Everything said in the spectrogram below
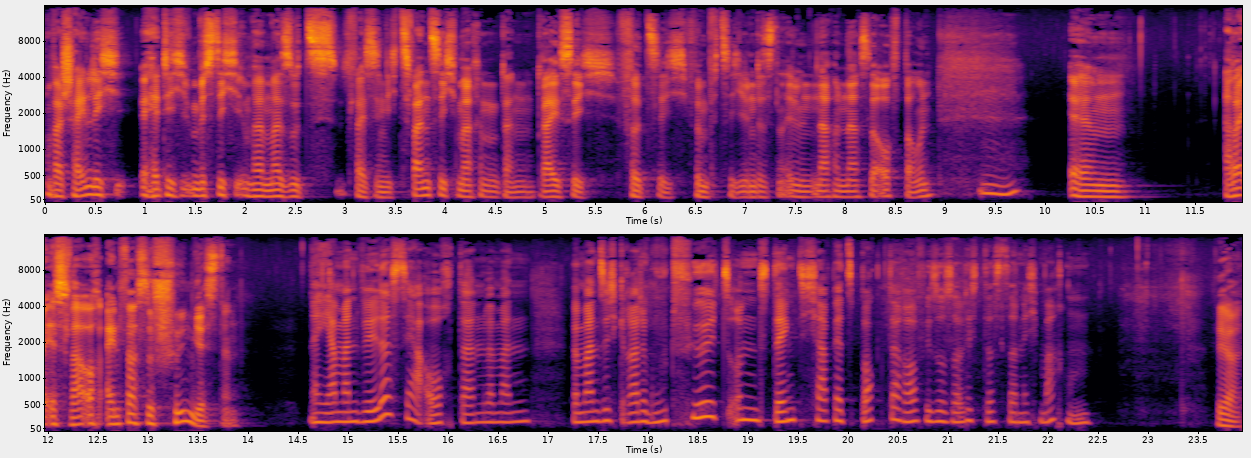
wahrscheinlich hätte ich, müsste ich immer mal so, weiß ich nicht, 20 machen, dann 30, 40, 50 und das nach und nach so aufbauen. Ähm, aber es war auch einfach so schön gestern. naja, man will das ja auch dann, wenn man, wenn man sich gerade gut fühlt und denkt, ich habe jetzt Bock darauf, wieso soll ich das dann nicht machen? Ja.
